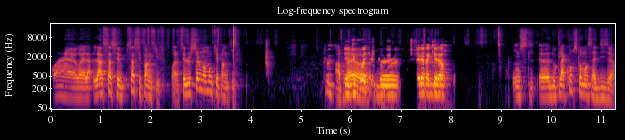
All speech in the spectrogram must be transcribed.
Ouais, ouais, là, là ça, c'est, ça, c'est pas un kiff. Voilà, c'est le seul moment qui est pas un kiff. Après, et du coup, tu, te, tu te lèves à quelle heure? Euh, donc la course commence à 10 h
